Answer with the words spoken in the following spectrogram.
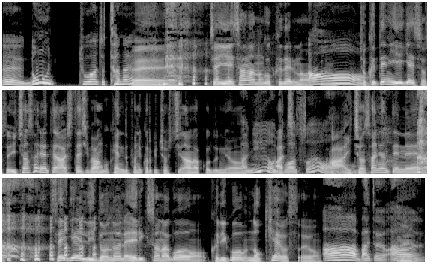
네 너무 좋아졌잖아요. 네. 제 예상하는 거 그대로 나왔어요. 아. 저 그때는 얘기했었어요. 2004년 때는 아시다시피 한국 핸드폰이 그렇게 좋지는 않았거든요. 아니에요. 아, 좋았어요. 아, 2004년 때는 세계 리더는 에릭슨하고 그리고 노키아였어요. 아, 맞아요. 아. 네.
